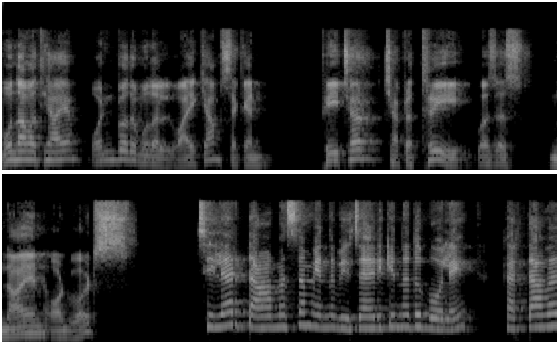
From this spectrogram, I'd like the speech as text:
മൂന്നാം അധ്യായം ഒൻപത് മുതൽ വായിക്കാം. Second Peter chapter three verses nine onwards ചിലർ താമസം എന്ന് വിചാരിക്കുന്നത് പോലെ കർത്താവ്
